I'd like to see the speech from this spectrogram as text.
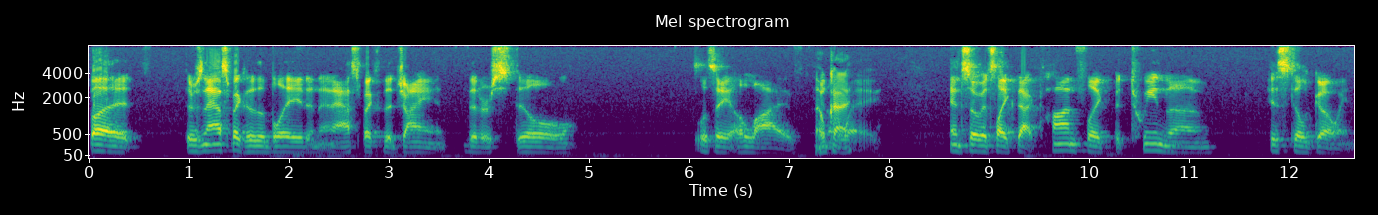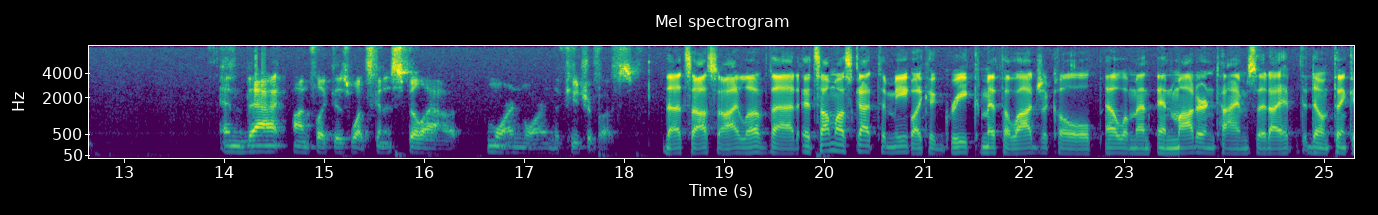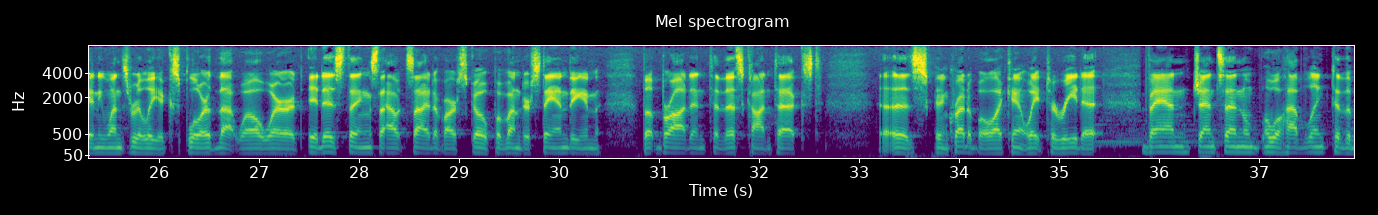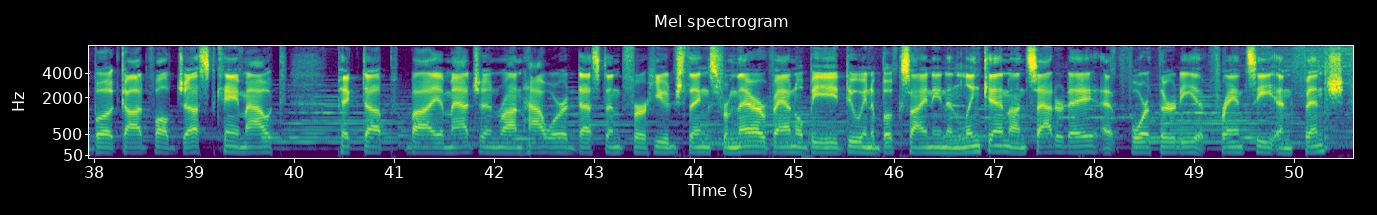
But there's an aspect of the blade and an aspect of the giant that are still, let's say, alive in okay. a way. And so it's like that conflict between them is still going. And that conflict is what's going to spill out more and more in the future books. That's awesome. I love that. It's almost got to me like a Greek mythological element in modern times that I don't think anyone's really explored that well, where it is things outside of our scope of understanding, but brought into this context. It's incredible. I can't wait to read it. Van Jensen will have link to the book. Godfall just came out picked up by Imagine Ron Howard, destined for huge things from there. Van will be doing a book signing in Lincoln on Saturday at 4:30 at Francie and Finch.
